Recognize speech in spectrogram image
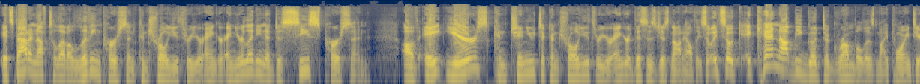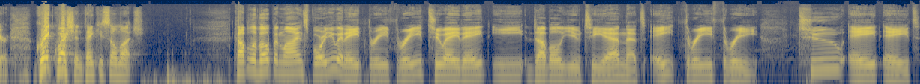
It's bad enough to let a living person control you through your anger, and you're letting a deceased person of eight years continue to control you through your anger. This is just not healthy. So it's so it cannot be good to grumble. Is my point here. Great question. Thank you so much. Couple of open lines for you at 833 288 EWTN. That's 833 288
